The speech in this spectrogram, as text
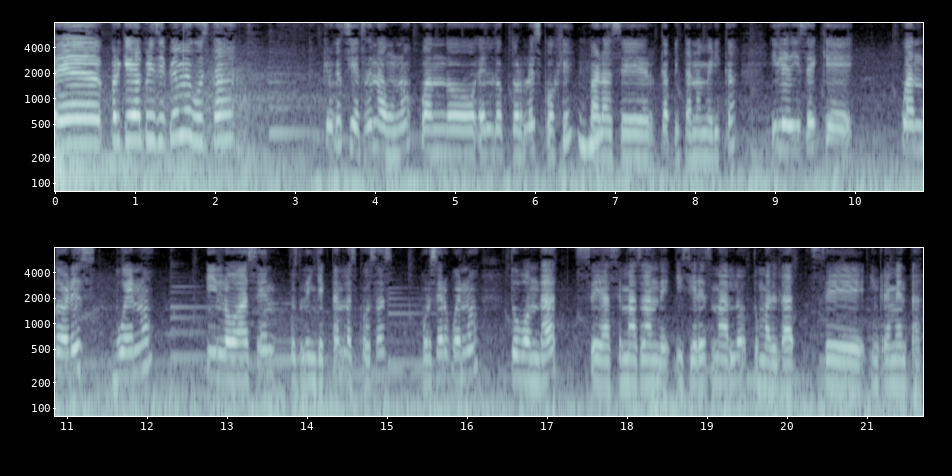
Eh, porque al principio me gusta, creo que si es en la 1, cuando el doctor lo escoge para ser Capitán América y le dice que cuando eres bueno y lo hacen, pues le inyectan las cosas por ser bueno, tu bondad se hace más grande y si eres malo, tu maldad se incrementa.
